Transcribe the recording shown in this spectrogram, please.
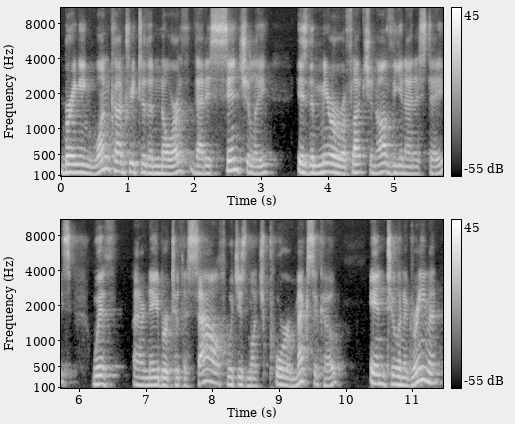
bringing one country to the north that essentially is the mirror reflection of the United States, with our neighbor to the south, which is much poorer Mexico into an agreement.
